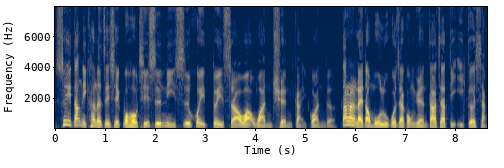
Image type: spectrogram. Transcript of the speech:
所以当你看了这些过后，其实你是会对砂拉越完全改观的。当然，来到母乳国家公园，大家第一个想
